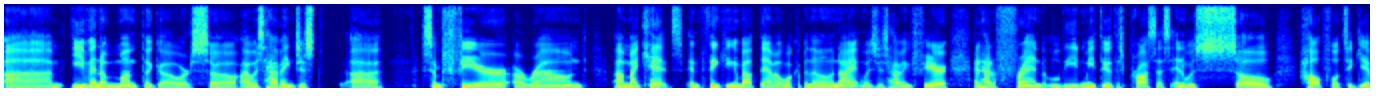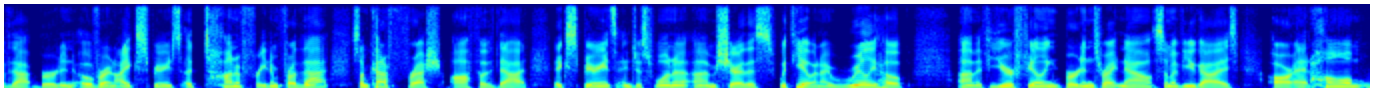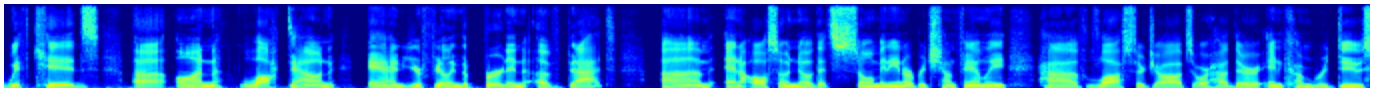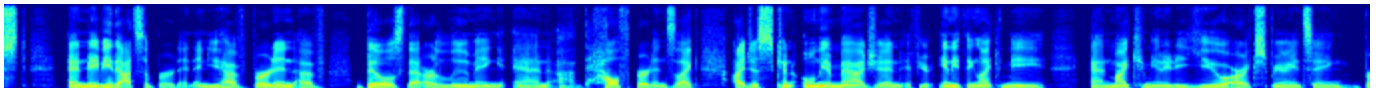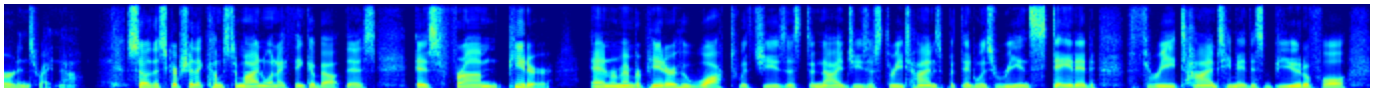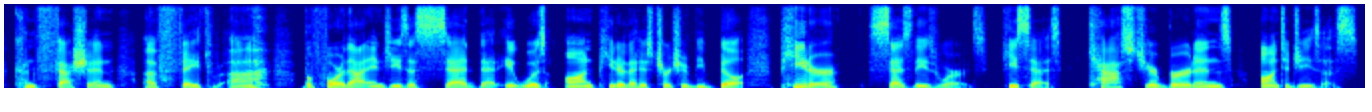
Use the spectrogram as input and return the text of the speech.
Um, even a month ago or so, I was having just uh, some fear around uh, my kids and thinking about them. I woke up in the middle of the night and was just having fear and had a friend lead me through this process. And it was so helpful to give that burden over. And I experienced a ton of freedom from that. So I'm kind of fresh off of that experience and just want to um, share this with you. And I really hope. Um, if you're feeling burdens right now, some of you guys are at home with kids uh, on lockdown and you're feeling the burden of that. Um, and I also know that so many in our Bridgetown family have lost their jobs or had their income reduced. And maybe that's a burden, and you have burden of bills that are looming and uh, health burdens. Like, I just can only imagine if you're anything like me and my community, you are experiencing burdens right now. So, the scripture that comes to mind when I think about this is from Peter. And remember Peter, who walked with Jesus, denied Jesus three times, but then was reinstated three times. He made this beautiful confession of faith uh, before that. And Jesus said that it was on Peter that his church would be built. Peter says these words He says, Cast your burdens onto Jesus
